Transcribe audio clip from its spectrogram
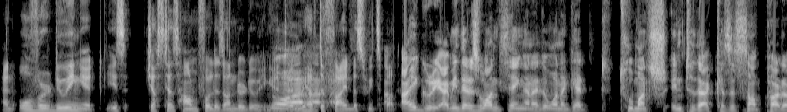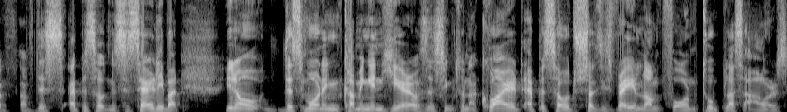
and overdoing it is just as harmful as underdoing it and I- we have to find a sweet spot I agree. I mean, there's one thing, and I don't want to get too much into that because it's not part of, of this episode necessarily. But, you know, this morning coming in here, I was listening to an acquired episode, which is very long form, two plus hours.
